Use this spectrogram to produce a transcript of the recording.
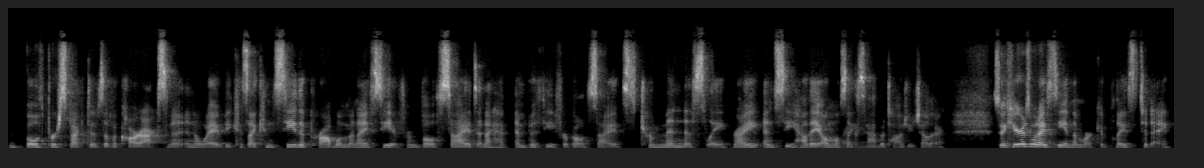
both perspectives of a car accident in a way because I can see the problem and I see it from both sides and I have empathy for both sides tremendously, right? And see how they almost right. like sabotage each other. So here's what I see in the marketplace today.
